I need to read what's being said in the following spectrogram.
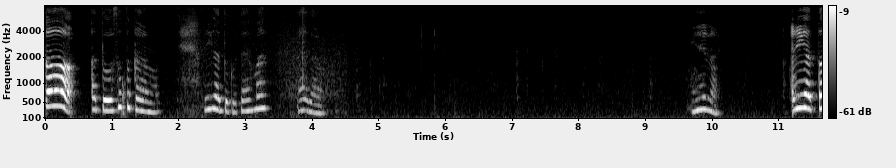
がとう。あと外からも。ありがとうございます。誰だろう。見えない。ありがと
